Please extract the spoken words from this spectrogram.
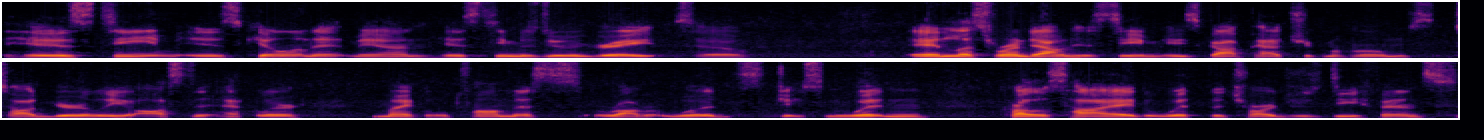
his team is killing it, man. His team is doing great. So, and let's run down his team. He's got Patrick Mahomes, Todd Gurley, Austin Ekeler, Michael Thomas, Robert Woods, Jason Witten, Carlos Hyde with the Chargers defense,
